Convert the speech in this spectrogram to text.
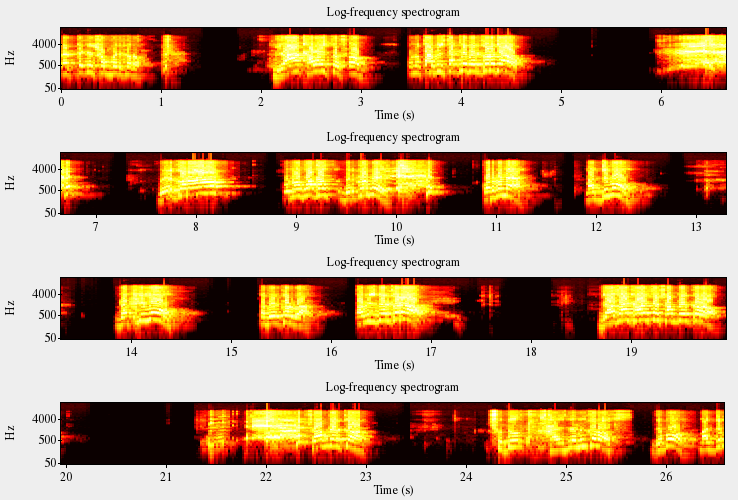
পেট থেকে সব বের করো। যা খাওয়াইছো সব, কোনো তাবিজ থাকলে বের করে দাও। বের করো। কোনো ফাঁকা বের করবে? করবে না? মাধ্যম ব্যাটনিমো না বের করবা। তাবিজ বের করো। যা যা খাওয়াইছো সব বের করো। সব বের কর। শুধু ফাইজলামি করো দেবো? মাধ্যম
